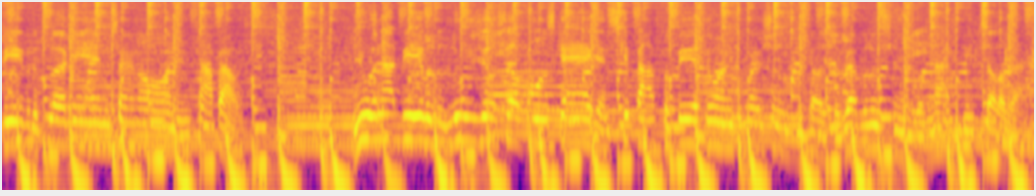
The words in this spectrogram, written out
Plug in, turn on, and cop out. You will not be able to lose yourself on Skag and skip out for beer during commercials because the revolution will not be televised.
